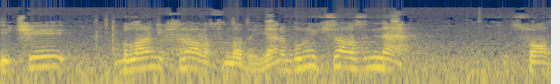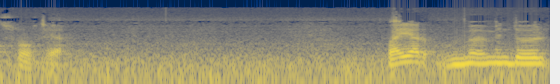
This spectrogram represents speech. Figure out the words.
İki, bunların ikisinin arasındadır. Yəni, bunun ikisinin arası nə? Sual çıxır ortaya. Və əgər mömin deyil,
